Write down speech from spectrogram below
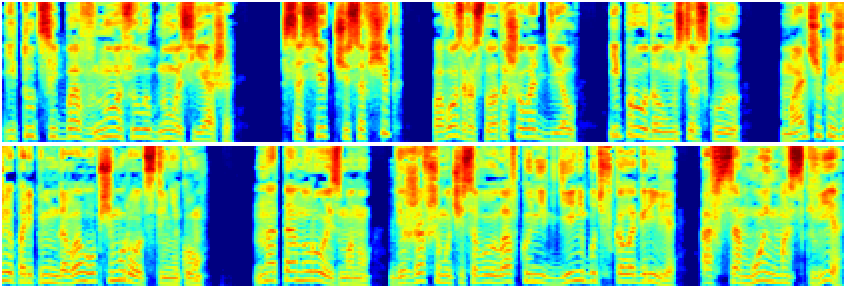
И тут судьба вновь улыбнулась Яше. Сосед-часовщик по возрасту отошел от дел и продал мастерскую. Мальчика же порекомендовал общему родственнику, Натану Ройзману, державшему часовую лавку не где-нибудь в Калагриве, а в самой Москве.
